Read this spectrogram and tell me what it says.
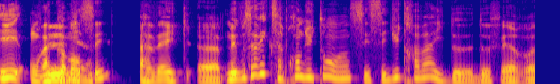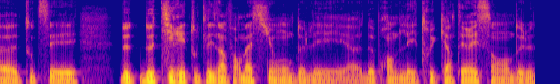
Et on va Mais bien. commencer avec... mais vous savez que ça prend du temps, hein. c'est du travail de, de faire toutes ces... De, de tirer toutes les informations, de, les, de prendre les trucs intéressants, de,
